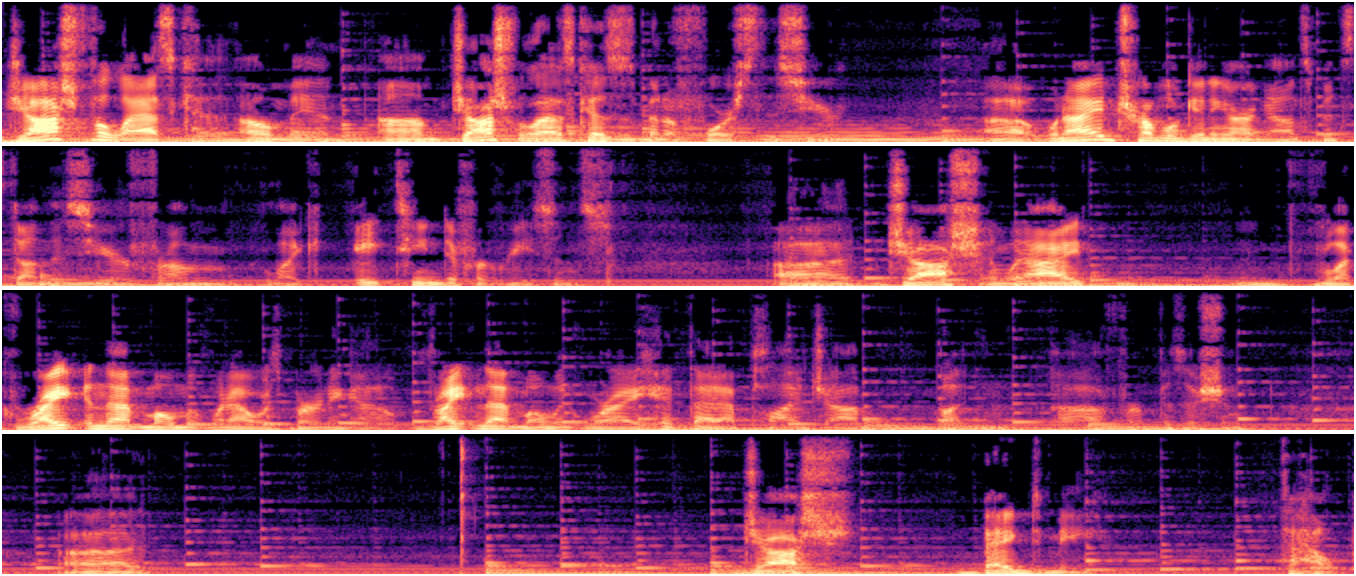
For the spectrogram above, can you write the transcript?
Josh Velasquez. Oh man, um, Josh Velasquez has been a force this year. Uh, when I had trouble getting our announcements done this year from like 18 different reasons, uh, Josh, and when I, like right in that moment when I was burning out, right in that moment where I hit that apply job button uh, for a position, uh, Josh begged me to help.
